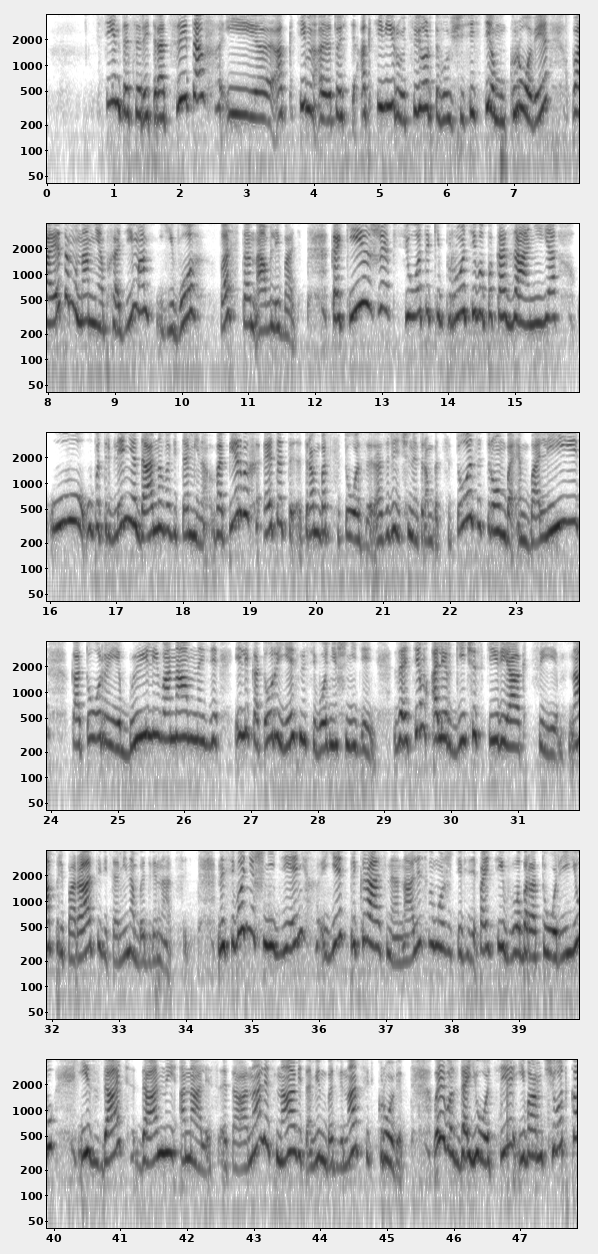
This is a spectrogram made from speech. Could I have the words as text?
синтез эритроцитов и актив, э, то есть активирует свертывающую систему крови, поэтому нам необходимо его восстанавливать. Какие же все-таки противопоказания у употребления данного витамина? Во-первых, это тромбоцитозы, различные тромбоцитозы, тромбоэмболии, которые были в анамнезе или которые есть на сегодняшний день. Затем аллергические реакции на препараты витамина В12. На сегодняшний день есть прекрасный анализ. Вы можете пойти в лабораторию и сдать данный анализ. Это анализ на витамин В12 крови. Вы его сдаете, и вам четко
